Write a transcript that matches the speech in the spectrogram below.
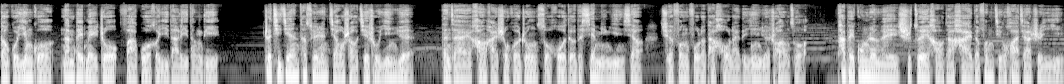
到过英国、南北美洲、法国和意大利等地。这期间，他虽然较少接触音乐，但在航海生活中所获得的鲜明印象却丰富了他后来的音乐创作。他被公认为是最好的海的风景画家之一。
